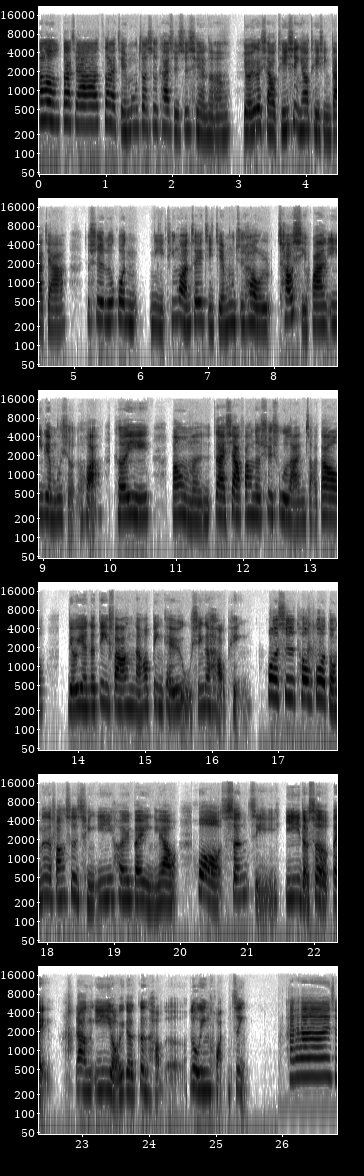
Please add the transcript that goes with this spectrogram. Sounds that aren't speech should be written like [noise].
Hello，大家在节目正式开始之前呢，有一个小提醒要提醒大家，就是如果你你听完这一集节目之后超喜欢依恋不舍的话，可以帮我们在下方的叙述栏找到留言的地方，然后并给予五星的好评，或者是透过抖内的方式请依喝一杯饮料，或升级依的设备，让依依有一个更好的录音环境。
